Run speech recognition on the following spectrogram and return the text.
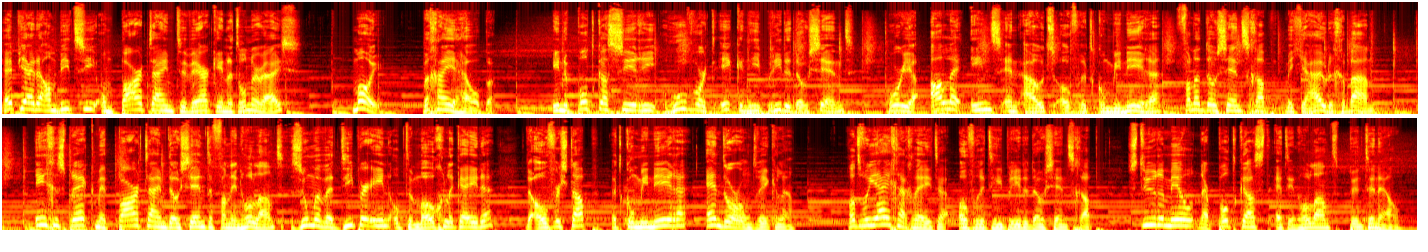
Heb jij de ambitie om parttime te werken in het onderwijs? Mooi, we gaan je helpen. In de podcastserie Hoe word ik een hybride docent hoor je alle ins en outs over het combineren van het docentschap met je huidige baan. In gesprek met parttime docenten van in Holland zoomen we dieper in op de mogelijkheden, de overstap, het combineren en doorontwikkelen. Wat wil jij graag weten over het hybride docentschap? Stuur een mail naar podcast.inholland.nl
